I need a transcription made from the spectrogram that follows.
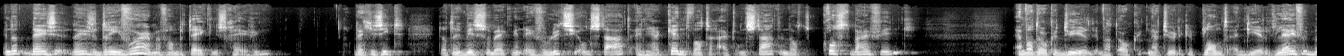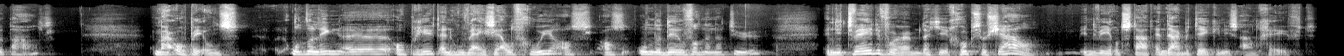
En dat, deze, deze drie vormen van betekenisgeving, dat je ziet dat een wisselwerking een evolutie ontstaat en herkent wat eruit ontstaat en dat kostbaar vindt. En wat ook, het dier, wat ook natuurlijk het plant- en dierlijk leven bepaalt. Maar ook bij ons onderling uh, opereert en hoe wij zelf groeien als, als onderdeel van de natuur. En die tweede vorm, dat je groepsociaal in de wereld staat en daar betekenis aan geeft.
